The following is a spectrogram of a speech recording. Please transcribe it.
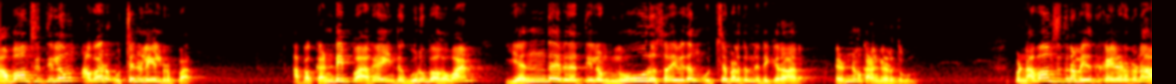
நவாம்சத்திலும் அவர் உச்சநிலையில் இருப்பார். அப்போ கண்டிப்பாக இந்த குரு பகவான் எந்த விதத்திலும் நூறு சதவீதம் உச்சபலத்துடன் இருக்கிறார் அப்படின்னு நம்ம கணக்கு எடுத்துக்கணும். இப்போ நவாம்சத்தை நம்ம எதுக்கு கையில் எடுக்கணும்னா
